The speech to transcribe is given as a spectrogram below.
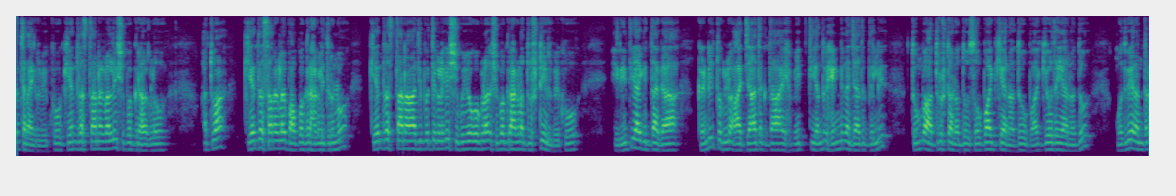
ಚೆನ್ನಾಗಿರಬೇಕು. ಕೇಂದ್ರ ಸ್ಥಾನಗಳಲ್ಲಿ ಶುಭ ಗ್ರಹಗಳು ಅಥವಾ ಕೇಂದ್ರ ಸ್ಥಾನಗಳಲ್ಲಿ ಪಾಪಗ್ರಹಗಳಿದ್ರೂ ಕೇಂದ್ರ ಸ್ಥಾನಾಧಿಪತಿಗಳಿಗೆ ಶುಭಯೋಗಗಳ ಶುಭ ಗ್ರಹಗಳ ದೃಷ್ಟಿ ಇರಬೇಕು. ಈ ರೀತಿಯಾಗಿದ್ದಾಗ ಖಂಡಿತವಾಗ್ಲೂ ಆ ಜಾತಕದ ವ್ಯಕ್ತಿ ಅಂದರೆ ಹೆಣ್ಣಿನ ಜಾತಕದಲ್ಲಿ ತುಂಬ ಅದೃಷ್ಟ ಅನ್ನೋದು, ಸೌಭಾಗ್ಯ ಅನ್ನೋದು, ಭಾಗ್ಯೋದಯ ಅನ್ನೋದು ಮದುವೆ ನಂತರ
